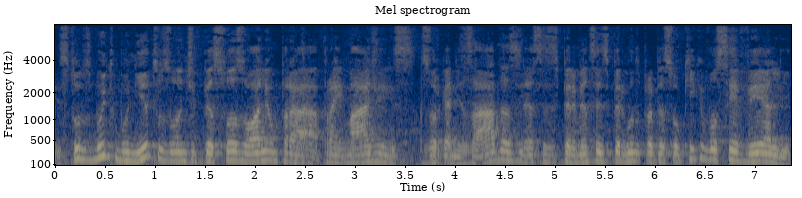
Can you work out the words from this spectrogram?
estudos muito bonitos, onde pessoas olham para imagens desorganizadas e nesses experimentos eles perguntam para a pessoa o que, que você vê ali.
